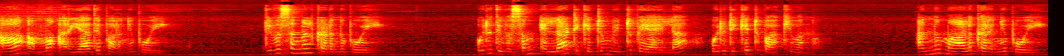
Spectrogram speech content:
ആ അമ്മ അറിയാതെ പറഞ്ഞു പോയി. ദിവസങ്ങൾ കടന്നുപോയി ഒരു ദിവസം എല്ലാ ടിക്കറ്റും വിറ്റുപോയായില്ല ഒരു ടിക്കറ്റ് ബാക്കി വന്നു. അന്ന് മാൾ കരഞ്ഞുപോയി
